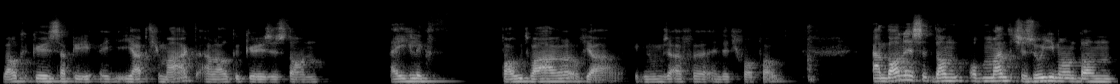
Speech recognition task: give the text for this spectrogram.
welke keuzes heb je, je hebt gemaakt en welke keuzes dan eigenlijk fout waren. Of ja, ik noem ze even in dit geval fout. En dan is het dan, op het moment dat je zo iemand dan,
